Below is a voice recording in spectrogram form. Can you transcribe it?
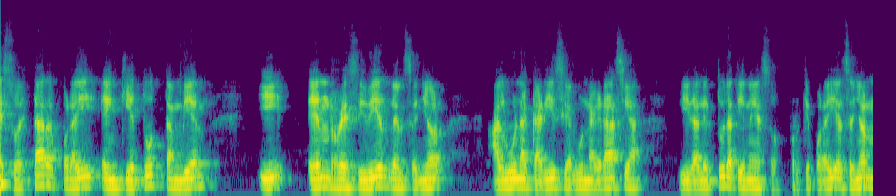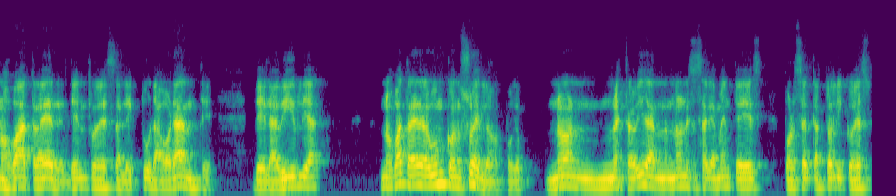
eso, estar por ahí en quietud también y en recibir del Señor alguna caricia, alguna gracia. Y la lectura tiene eso, porque por ahí el Señor nos va a traer dentro de esa lectura orante de la Biblia, nos va a traer algún consuelo, porque no, nuestra vida no necesariamente es, por ser católico, es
